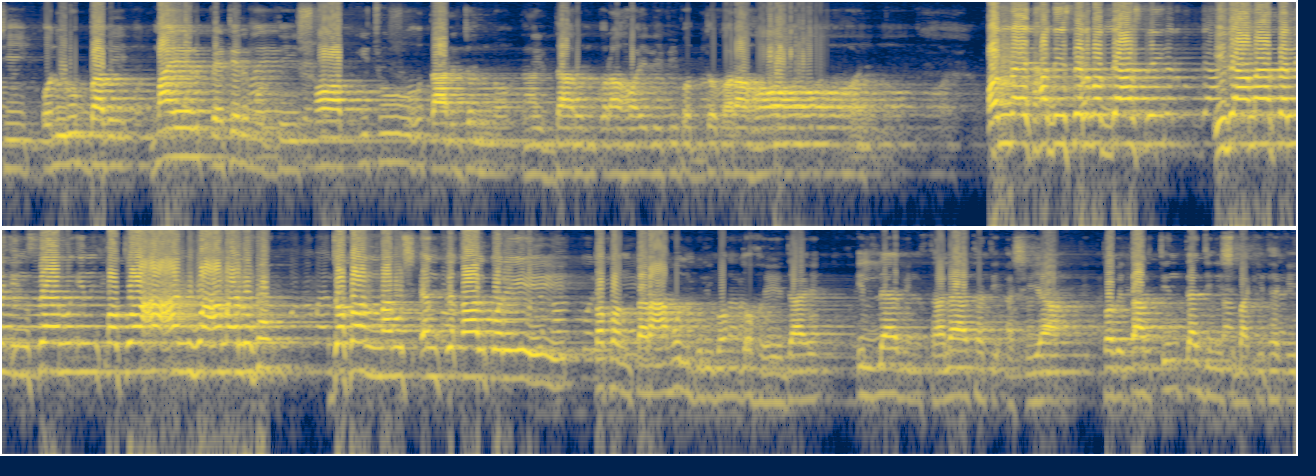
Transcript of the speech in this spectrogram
ঠিক অনুরূপভাবে মায়ের পেটের মধ্যে তার জন্য নির্ধারণ করা হয়, লিপিবদ্ধ করা হয়। অন্য এক হাদিসের মধ্যে যখন মানুষ ইন্তেকাল করে, তখন তার আমলগুলি বন্ধ হয়ে যায়। ইল্লা সালাসাতি আশিয়া। তবে তার তিনটা জিনিস বাকি থাকে।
